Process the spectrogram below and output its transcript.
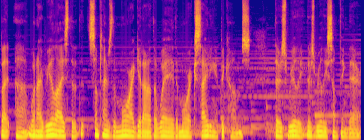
But uh, when I realize that, that sometimes the more I get out of the way, the more exciting it becomes there's really there's really something there.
